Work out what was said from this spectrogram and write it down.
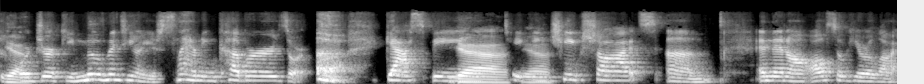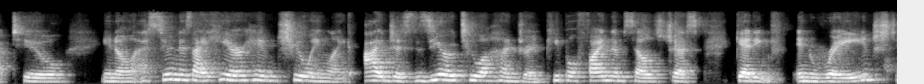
yeah or jerky movements. You know, you're slamming cupboards or uh, gasping, Yeah, taking yeah. cheap shots. Um, and then I'll also hear a lot too you know as soon as i hear him chewing like i just zero to a hundred people find themselves just getting enraged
